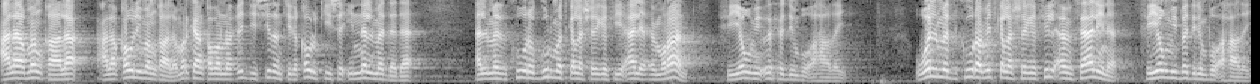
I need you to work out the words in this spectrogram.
calaa man qaala calaa qowli man qaala markaan qabanno ciddii sidan tidhi qowlkiisa ina almadada almadkuura gurmadka la sheegay fii aali cimraan fii yowmi uxudin buu ahaaday. Waalmadkuura midka la sheegay fi lanfaalina fii yowmi badrin buu ahaaday.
